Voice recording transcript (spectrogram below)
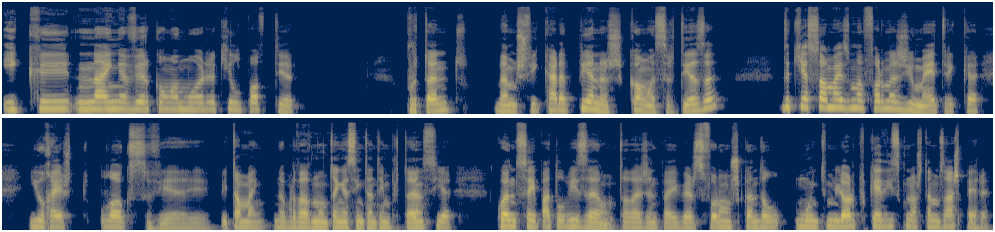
e que nem a ver com amor aquilo pode ter. Portanto, vamos ficar apenas com a certeza de que é só mais uma forma geométrica e o resto logo se vê. E também, na verdade, não tem assim tanta importância. Quando sair para a televisão, toda a gente vai ver se for um escândalo muito melhor, porque é disso que nós estamos à espera.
